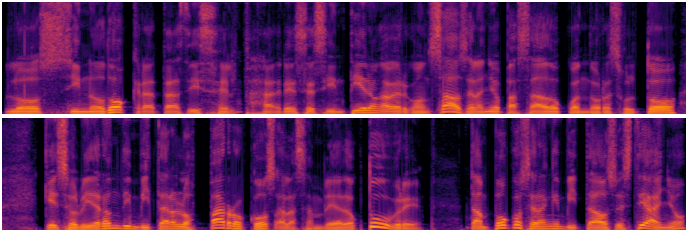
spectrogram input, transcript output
los, sinodócratas, dice el padre, se sintieron avergonzados el año pasado cuando resultó que se olvidaron de invitar a los párrocos a la asamblea de octubre. Tampoco serán invitados este año,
